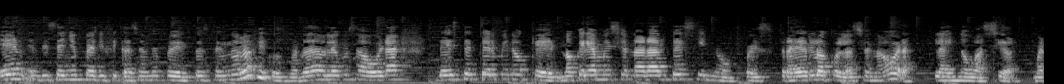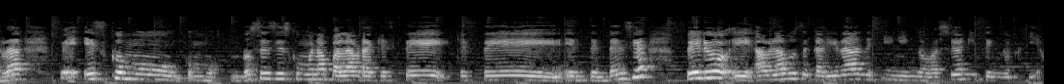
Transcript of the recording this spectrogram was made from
en, diseño y planificación de proyectos tecnológicos, ¿verdad? Hablemos ahora de este término que no quería mencionar antes, sino pues traerlo a colación ahora, la innovación, ¿verdad? Eh, es como, como, no sé si es como una palabra que esté, que esté en tendencia, pero eh, hablamos de calidad en innovación y tecnología.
